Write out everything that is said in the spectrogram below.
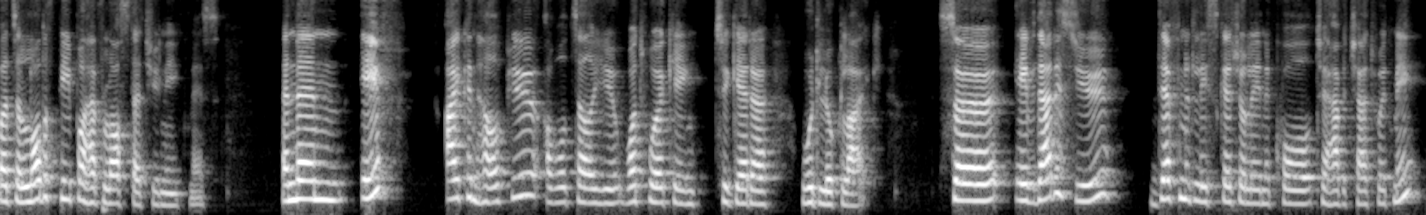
but a lot of people have lost that uniqueness. And then if I can help you, I will tell you what working together would look like. So if that is you, definitely schedule in a call to have a chat with me.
